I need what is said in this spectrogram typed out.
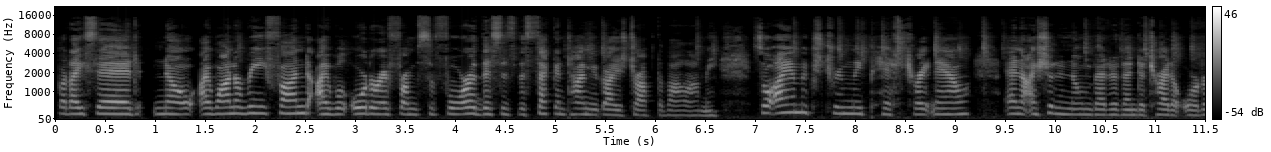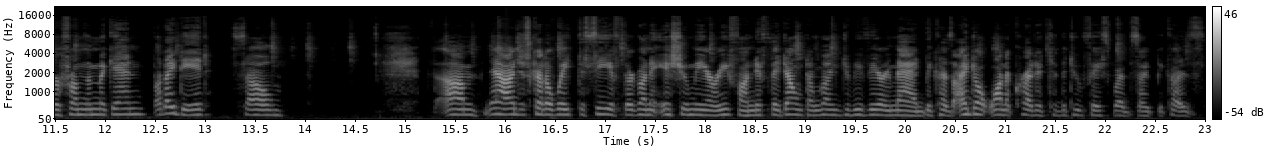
But I said, no, I want a refund. I will order it from Sephora. This is the second time you guys dropped the ball on me. So I am extremely pissed right now, and I should have known better than to try to order from them again, but I did So, um, now I just got to wait to see if they're going to issue me a refund. If they don't, I'm going to be very mad because I don't want a credit to the Too Faced website because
